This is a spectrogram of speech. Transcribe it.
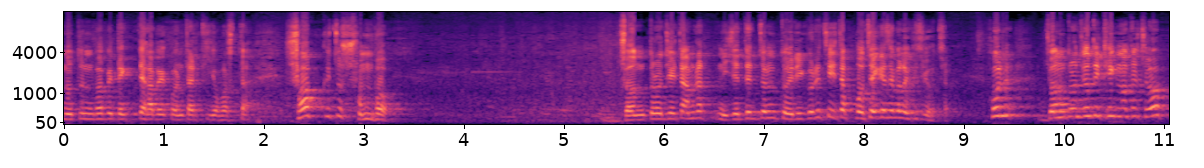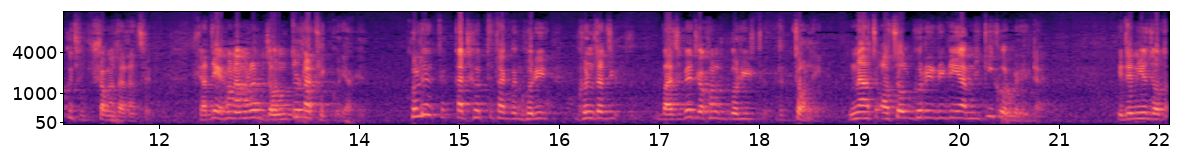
নতুনভাবে দেখতে হবে কোনটার কী অবস্থা। সব কিছু সম্ভব। যন্ত্র যেটা আমরা নিজেদের জন্য তৈরি করেছি, এটা পচে গেছে বলে কিছু হচ্ছে। যন্ত্র যদি ঠিক মতো সব কিছু সমাধান আছে। কাজে এখন আমরা যন্ত্রটা ঠিক করি আগে। হলে কাজ করতে থাকবে ঘড়ি ঘণ্টা বাজবে যখন ঘড়ি চলে। না অচল ঘড়ি নিয়ে আপনি কী করবেন এটা? এটা নিয়ে যত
